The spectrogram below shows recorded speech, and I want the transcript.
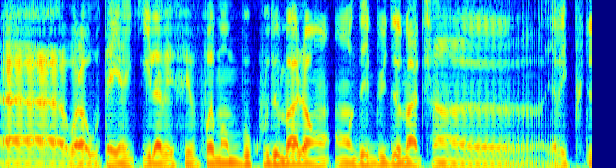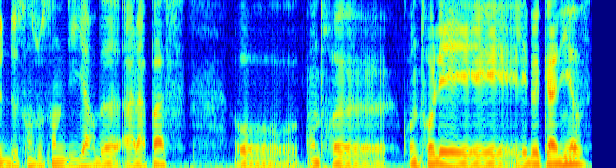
euh, voilà, où Tyreek Hill avait fait vraiment beaucoup de mal en, début de match, hein, euh, avec plus de 270 yards à la passe contre, contre les, les Buccaneers.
